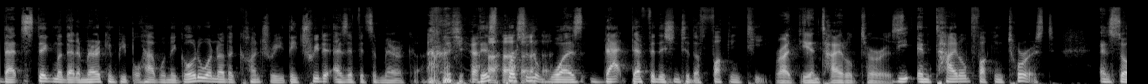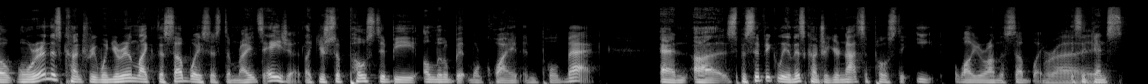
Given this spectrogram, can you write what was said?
that stigma that American people have when they go to another country, they treat it as if it's America. Yeah. This person was that definition to the fucking T right the entitled tourist the entitled fucking tourist. And so when we're in this country, when you're in like the subway system, right? It's Asia. Like you're supposed to be a little bit more quiet and pulled back. And uh, specifically in this country, you're not supposed to eat while you're on the subway. Right. It's against.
